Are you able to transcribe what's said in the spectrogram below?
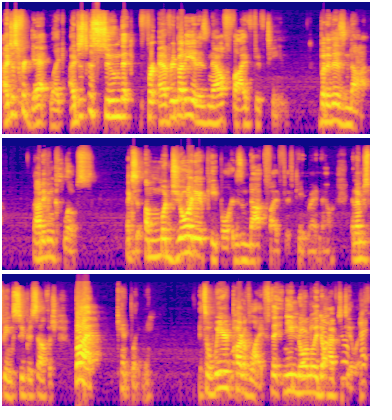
I just forget. Like I just assume that for everybody it is now five fifteen, but it is not. Not even close. Actually, a majority of people, it is not 515 right now. And I'm just being super selfish. But can't blame me. It's a weird part of life that you normally don't have to deal with.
